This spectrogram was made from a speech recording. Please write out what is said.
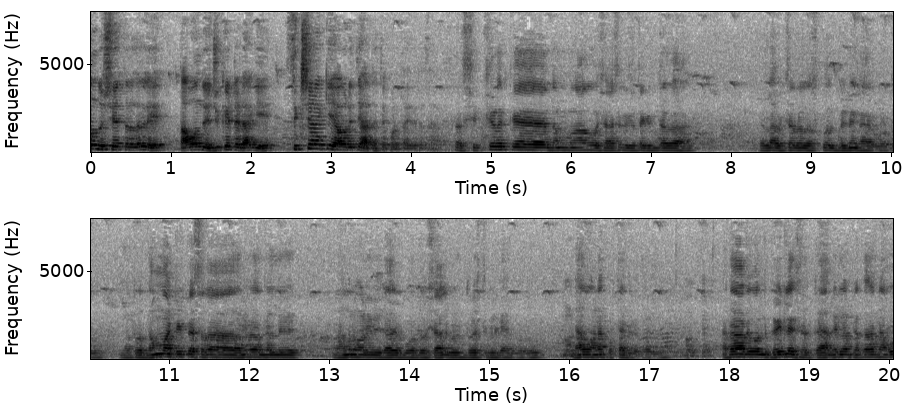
ಒಂದು ಕ್ಷೇತ್ರದಲ್ಲಿ ತಾವೊಂದು ಎಜುಕೇಟೆಡ್ ಆಗಿ ಶಿಕ್ಷಣಕ್ಕೆ ಯಾವ ರೀತಿ ಆದ್ಯತೆ ಕೊಡ್ತಾ ಇದ್ದೀರಾ ಸರ್? ಸರ್, ಶಿಕ್ಷಣಕ್ಕೆ ನಮ್ಮ ನಾವು ಶಾಸಕರ ಜೊತೆಗಿದ್ದಾಗ ಎಲ್ಲ ವಿಚಾರದಲ್ಲಿ ಸ್ಕೂಲ್ ಬಿಲ್ಡಿಂಗ್ ಆಗಿರ್ಬೋದು ಮತ್ತು ನಮ್ಮ ಟಿ ಪಿ ಎಸ್ ಅದ ಅನುದಾನದಲ್ಲಿ ಅಂಗನವಾಡಿಗಾಗಿರ್ಬೋದು ಶಾಲೆಗಳ ದುರಸ್ತಿಗಳಿಗಾಗಿರ್ಬೋದು ನಾವು ಹಣ ಕೊಡ್ತಾ ಇದ್ದೀವಿ ಅದರಲ್ಲಿ. ಅದಾದ ಒಂದು ಗೈಡ್ಲೈನ್ಸ್ ಇರುತ್ತೆ. ಆ ಗೈಡ್ಲೈನ್ ಪ್ರಕಾರ ನಾವು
